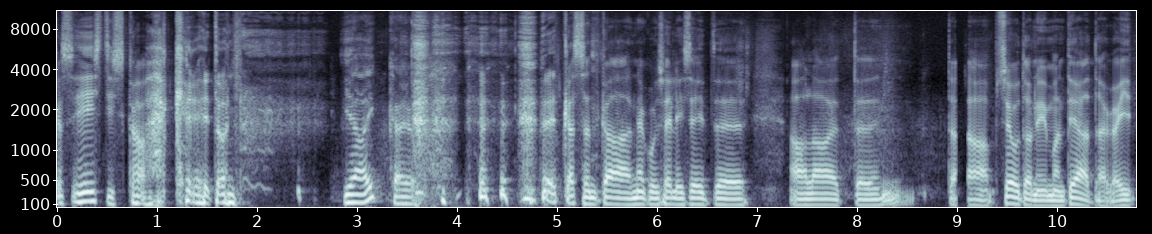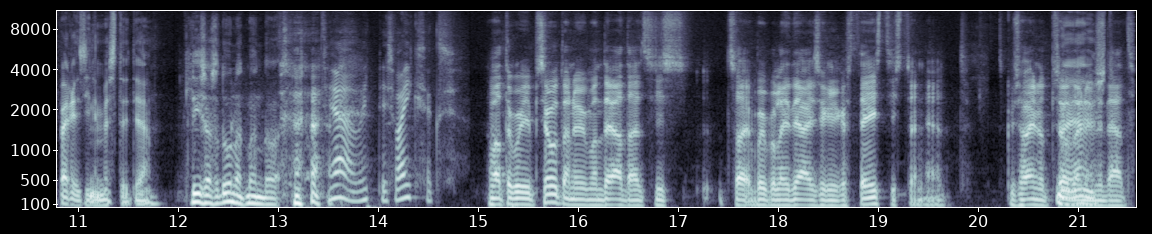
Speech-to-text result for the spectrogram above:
kas Eestis ka häkkereid on? Ja ikka ju. Et kas on ka nagu selliseid äh, a la, et äh, ta pseudonüüm on teada, aga ei, päris inimest ei tea Liisa, sa tunned mõnda või? jaa, võttis vaikseks. vaata, kui pseudonüüm on teada, et siis sa võib-olla ei tea isegi, kas ta Eestist on ja et. kui sa ainult pseudonüümi tead.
